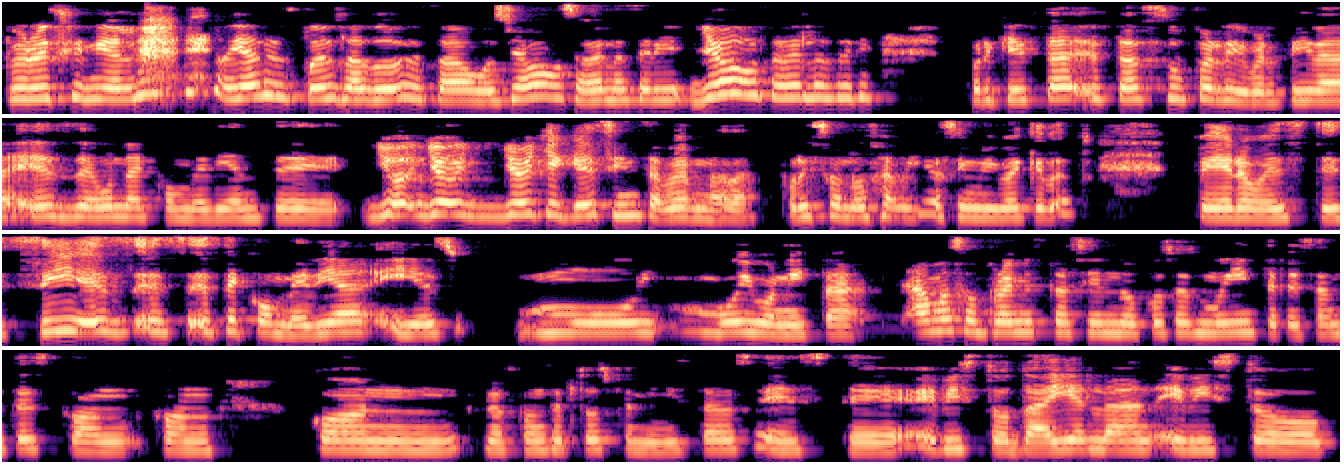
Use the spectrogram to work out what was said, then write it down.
pero es genial. ya después las dos estábamos, ya vamos a ver la serie, ya vamos a ver la serie, porque está, está súper divertida, es de una comediante, yo, yo, yo llegué sin saber nada, por eso no sabía si me iba a quedar, pero este, sí, es, es, es de comedia y es muy, muy bonita. Amazon Prime está haciendo cosas muy interesantes con, con con los conceptos feministas. Este, he visto Direland, he visto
